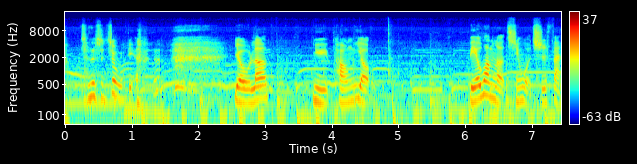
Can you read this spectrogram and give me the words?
真的是重点。有了女朋友，别忘了请我吃饭。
